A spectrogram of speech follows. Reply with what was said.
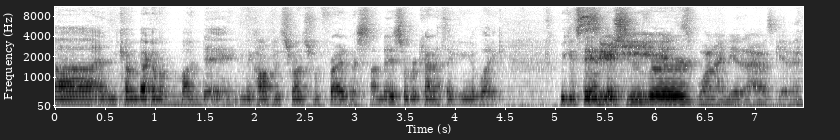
Uh, and coming back on the Monday, and the conference runs from Friday to Sunday. So we're kind of thinking of like we can stay in Sushi Vancouver. is one idea that I was given.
